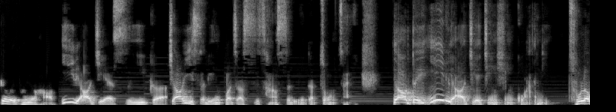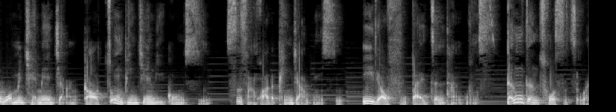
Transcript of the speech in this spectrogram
各位朋友好，医疗界是一个交易失灵或者市场失灵的重灾区，要对医疗界进行管理，除了我们前面讲搞重病监理公司、市场化的评价公司、医疗腐败侦探公司等等措施之外，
